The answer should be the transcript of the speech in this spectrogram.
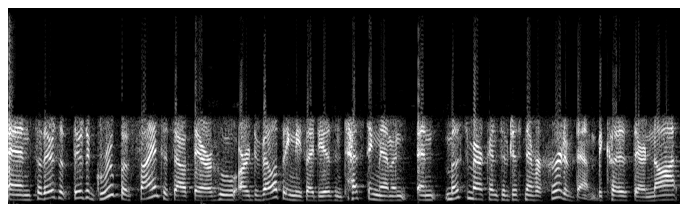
And so there's a, there's a group of scientists out there who are developing these ideas and testing them, and, and most Americans have just never heard of them because they're not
